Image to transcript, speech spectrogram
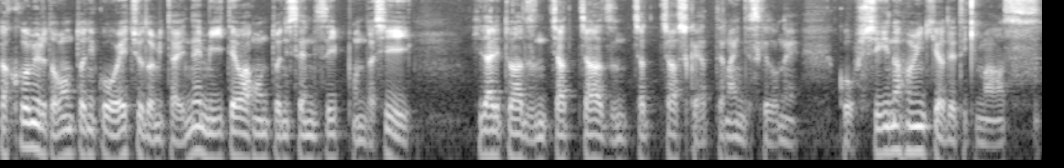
楽譜を見ると本当にこうエチュードみたいにね右手は本当に旋律一本だし左手はズンチャッチャズンチャッチャしかやってないんですけどねこう不思議な雰囲気が出てきます。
